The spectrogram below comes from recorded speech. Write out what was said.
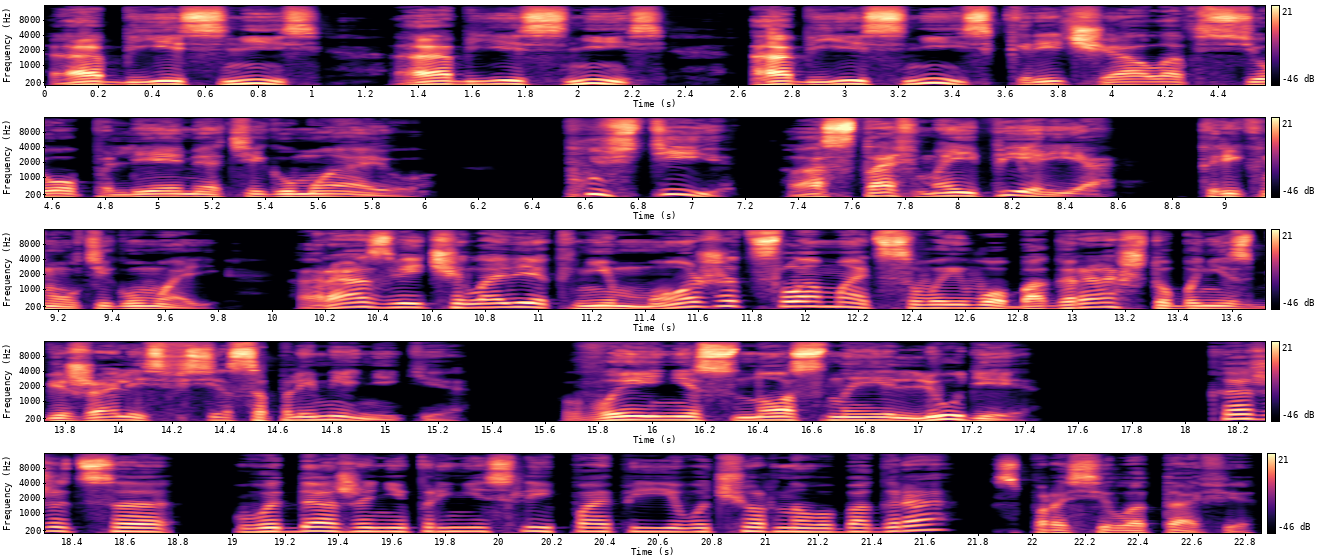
«Объяснись! Объяснись! Объяснись!» — кричало все племя Тигумаю. «Пусти! Оставь мои перья!» — крикнул Тигумай. «Разве человек не может сломать своего багра, чтобы не сбежались все соплеменники? Вы несносные люди!» «Кажется, «Вы даже не принесли папе его черного багра?» — спросила Тафи.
